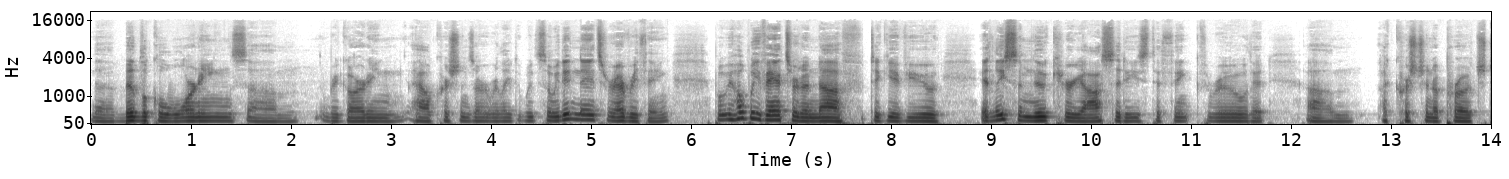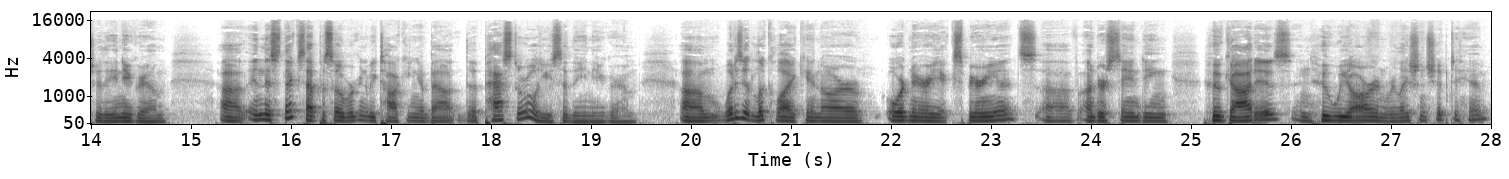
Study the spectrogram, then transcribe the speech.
the biblical warnings um, regarding how Christians are related. So we didn't answer everything, but we hope we've answered enough to give you at least some new curiosities to think through that um, a Christian approach to the Enneagram. Uh, in this next episode, we're going to be talking about the pastoral use of the Enneagram. Um, what does it look like in our ordinary experience of understanding who God is and who we are in relationship to Him?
